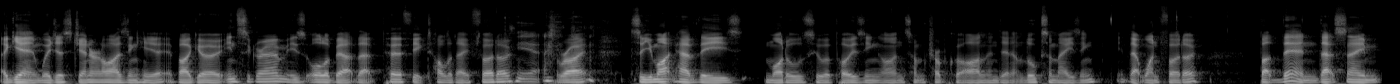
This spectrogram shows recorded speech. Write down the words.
again, we're just generalizing here. If I go, Instagram is all about that perfect holiday photo, yeah right? so you might have these models who are posing on some tropical island and it looks amazing, that one photo. But then that same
